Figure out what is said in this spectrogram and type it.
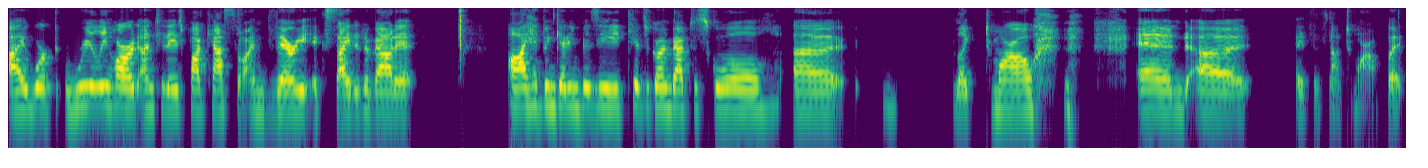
I worked really hard on today's podcast, so I'm very excited about it. I have been getting busy. Kids are going back to school. Uh, like tomorrow. And uh it's, it's not tomorrow but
